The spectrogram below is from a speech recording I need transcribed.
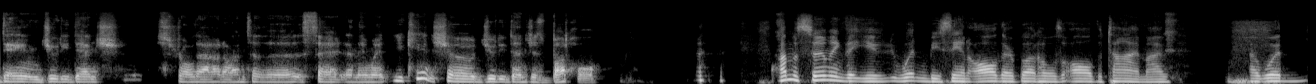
Dame Judi Dench strolled out onto the set and they went, "You can't show Judi Dench's butthole." I'm assuming that you wouldn't be seeing all their buttholes all the time. I I would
